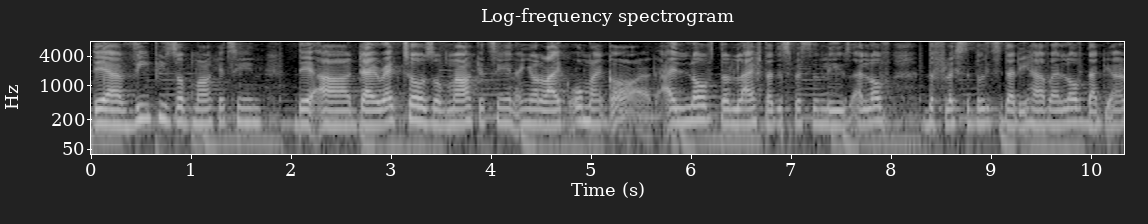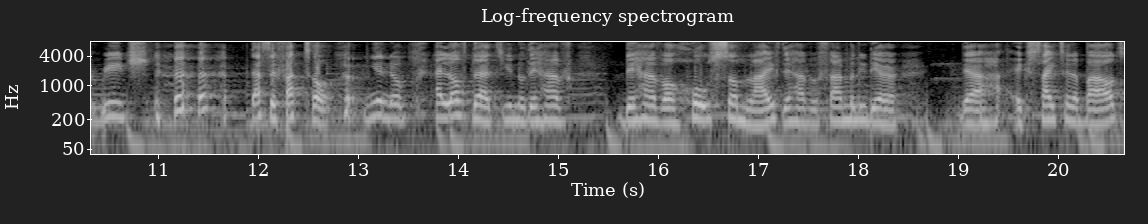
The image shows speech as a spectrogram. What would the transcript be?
They are VPs of marketing, they are directors of marketing, and you're like, oh my God, I love the life that this person lives. I love the flexibility that they have. I love that they are rich. That's a factor, you know. I love that, you know, they have they have a wholesome life, they have a family, they're they're excited about.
